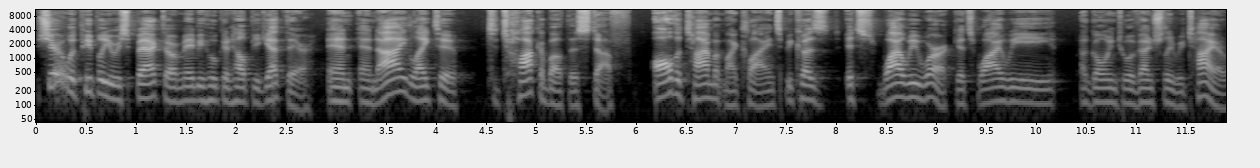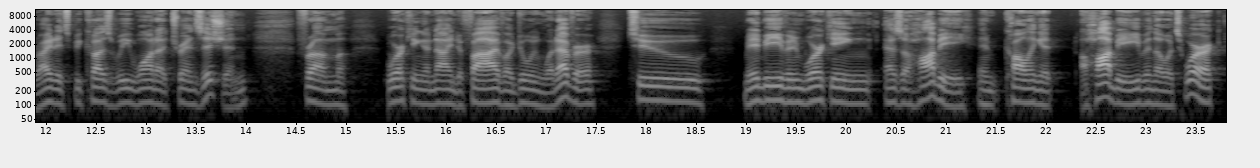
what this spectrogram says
share it with people you respect or maybe who can help you get there. And and I like to to talk about this stuff all the time with my clients because it's why we work. It's why we are going to eventually retire, right? It's because we want to transition from working a 9 to 5 or doing whatever to maybe even working as a hobby and calling it a hobby even though it's work,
